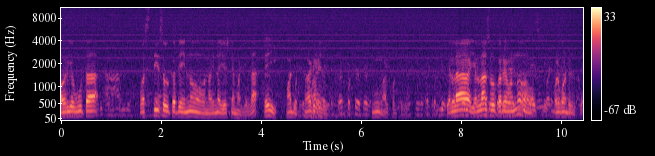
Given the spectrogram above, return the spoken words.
ಅವರಿಗೆ ಊಟ ವಸತಿ ಸೌಕರ್ಯ ಇನ್ನೂ ನಾವು ಇನ್ನೂ ಯೋಚನೆ ಮಾಡಲಿಲ್ಲ. ಏಯ್ ಎಲ್ಲ ಎಲ್ಲ ಸೌಕರ್ಯವನ್ನು ಒಳಗೊಂಡಿರುತ್ತೆ.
